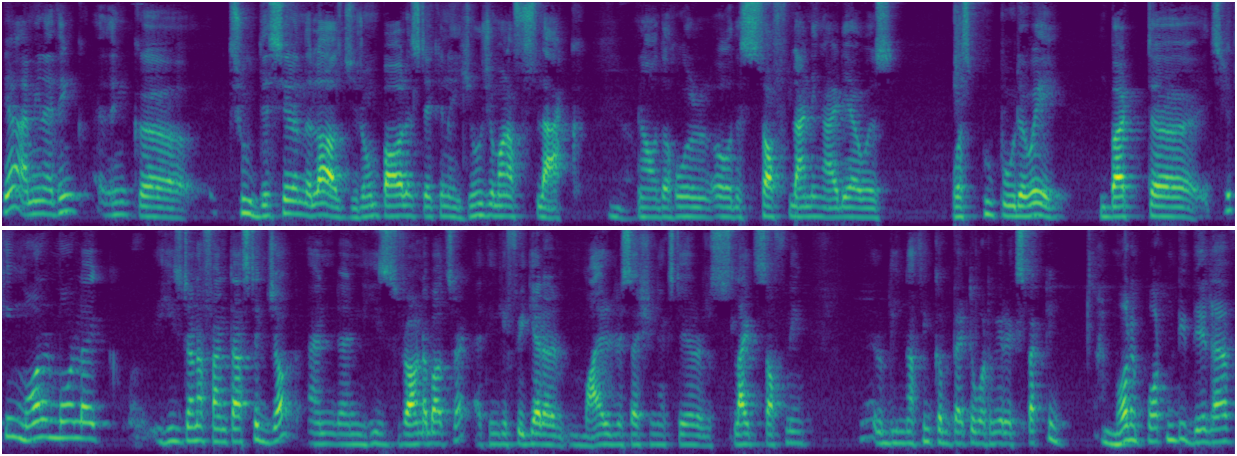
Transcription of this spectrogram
Yeah, I mean, I think I think uh, through this year and the last, Jerome Powell has taken a huge amount of flack. Yeah. You know, the whole oh, the soft landing idea was was poo pooed away, but uh, it's looking more and more like he's done a fantastic job, and and he's roundabouts right. I think if we get a mild recession next year or a slight softening, it'll be nothing compared to what we are expecting. And more importantly, they'll have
